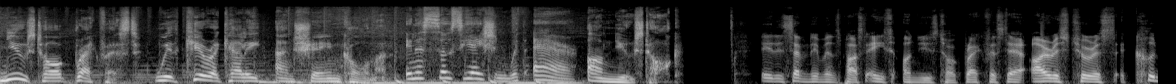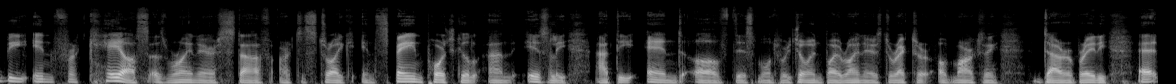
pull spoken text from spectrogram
News Talk Breakfast with Ciara Kelly and Shane Coleman. In association with AIR on News Talk. It is 17 minutes past 8 on News Talk Breakfast. Uh, Irish tourists could be in for chaos as Ryanair staff are to strike in Spain, Portugal, and Italy at the end of this month. We're joined by Ryanair's Director of Marketing, Dara Brady. Uh,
